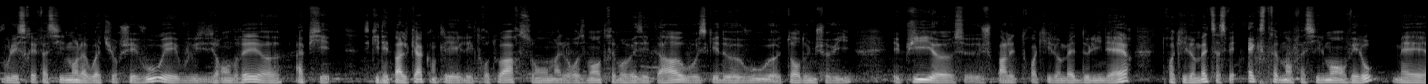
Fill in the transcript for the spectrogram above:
vous laisserez facilement la voiture chez vous et vous y rendrez euh, à pied. Ce qui n'est pas le cas quand les, trottoirs sont malheureusement en très mauvais état ou vous risquez de vous euh, tordre une cheville. Et puis, euh, je parlais de 3 km de linéaire. 3 km, ça se fait extrêmement facilement en vélo, mais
